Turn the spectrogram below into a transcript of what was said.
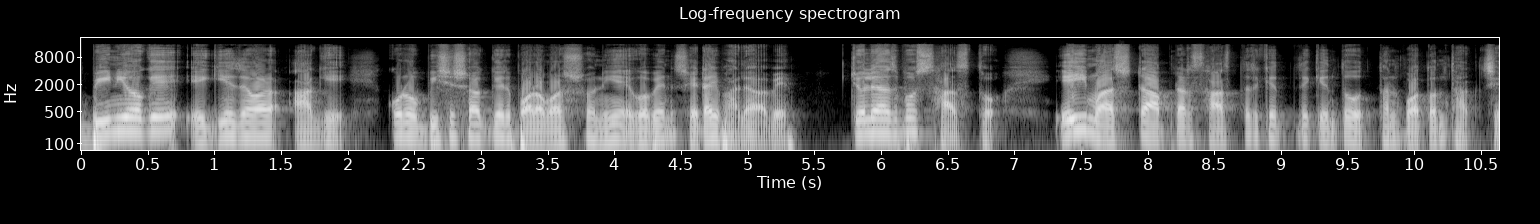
বিনিয়োগে এগিয়ে যাওয়ার আগে কোনো বিশেষজ্ঞের পরামর্শ নিয়ে এগোবেন, সেটাই ভালো হবে। চলে আসব স্বাস্থ্য। এই মাসটা আপনার স্বাস্থ্যের ক্ষেত্রে কিন্তু উত্থান পতন থাকছে।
